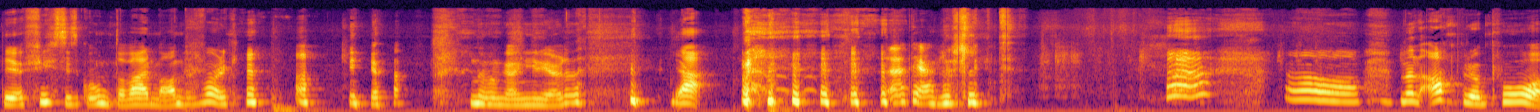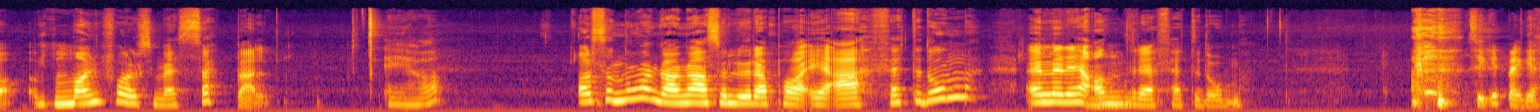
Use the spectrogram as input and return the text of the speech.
det gjør fysisk vondt å være med andre folk. ja. Noen ganger gjør det det. ja. Det er et jævla slitt. Men apropos mannfolk som er søppel. Ja. Altså, noen ganger så lurer jeg på er jeg fettedum, eller er andre fettedum? Sikkert begge.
